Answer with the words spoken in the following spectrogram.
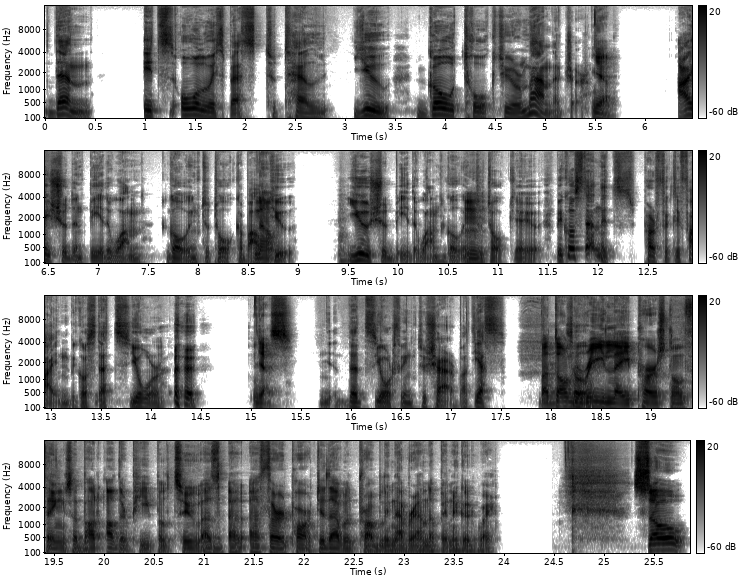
then it's always best to tell you, go talk to your manager. Yeah. I shouldn't be the one going to talk about No. you. You should be the one going to Mm. talk to you because then it's perfectly fine because that's your Yes. that's your thing to share. But yes, But don't So- relay personal things about other people to as a, a third party. That would probably never end up in a good way. So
